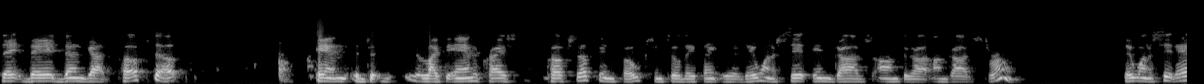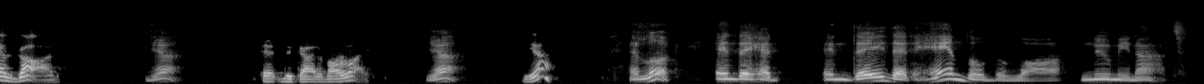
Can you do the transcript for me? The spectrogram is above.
They they had done got puffed up, and like the Antichrist puffs up in folks until they think they want to sit in God's on the God, on God's throne. They want to sit as God, yeah at the God of our life. yeah Yeah. And look, and they had, and they that handled the law knew me not.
